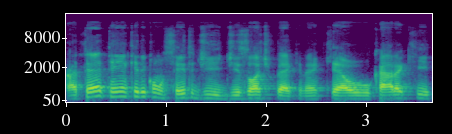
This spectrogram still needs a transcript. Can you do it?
Até tem aquele conceito de, de slot back, né, que é o cara que,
